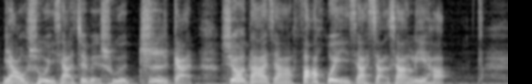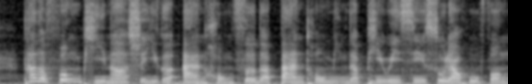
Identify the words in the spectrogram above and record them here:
描述一下这本书的质感，需要大家发挥一下想象力哈。它的封皮呢是一个暗红色的半透明的 PVC 塑料护封，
